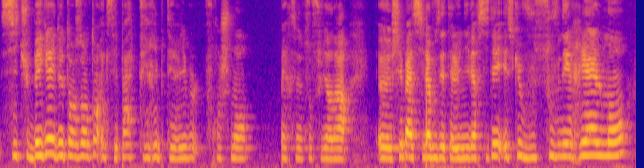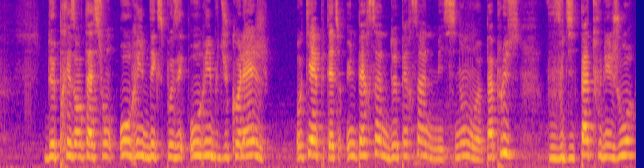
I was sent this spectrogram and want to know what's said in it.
si tu bégayes de temps en temps et que c'est pas terrible, terrible, franchement, personne s'en souviendra. Euh, je sais pas si là vous êtes à l'université, est-ce que vous vous souvenez réellement de présentations horribles, d'exposés horribles du collège? Ok, peut-être une personne, deux personnes, mais sinon euh, pas plus. Vous vous dites pas tous les jours,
